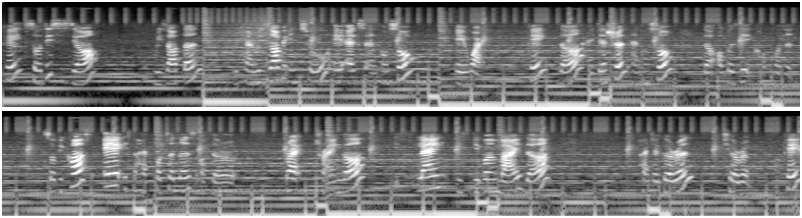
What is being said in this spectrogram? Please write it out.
okay? So this is your resultant. We can resolve it into ax and also ay okay? The adjacent and also the opposite component. So because a is the hypotenuse of the right triangle its length is given by the Pythagorean theorem okay?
